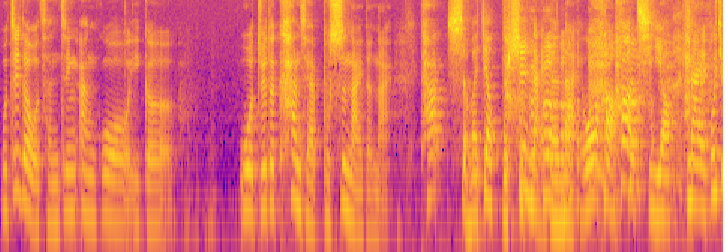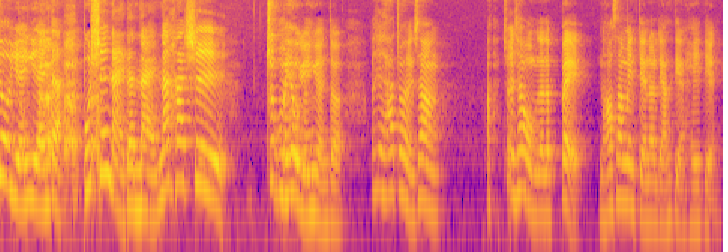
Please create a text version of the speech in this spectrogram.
我记得我曾经按过一个，我觉得看起来不是奶的奶，它什么叫不是奶的奶？我好好奇哦，奶不就圆圆的，不是奶的奶，那它是就没有圆圆的，而且它就很像啊，就很像我们的背，然后上面点了两点黑点，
